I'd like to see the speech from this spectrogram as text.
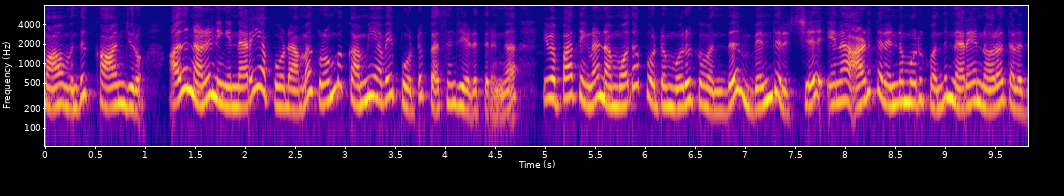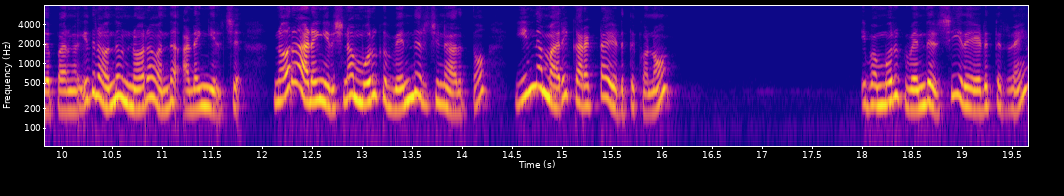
மாவு வந்து காஞ்சிரும். அதனால நீங்கள் நிறையா போடாமல் ரொம்ப கம்மியாகவே போட்டு பிசைஞ்சு எடுத்துருங்க. இப்போ பார்த்தீங்கன்னா நான் மொதல் போட்ட முறுக்கு வந்து வெந்துருச்சு. ஏன்னா அடுத்த ரெண்டு முறுக்கு வந்து நிறைய நுர தழுது பாருங்கள் இதில் வந்து நுர வந்து அடங்கிருச்சு. நுர அடங்கிருச்சுன்னா முறுக்கு வெந்துருச்சுன்னு அர்த்தம். இந்த மாதிரி கரெக்டாக எடுத்துக்கணும். இப்போ முறுக்கு வெந்துருச்சு. இதை எடுத்துடுறேன்.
